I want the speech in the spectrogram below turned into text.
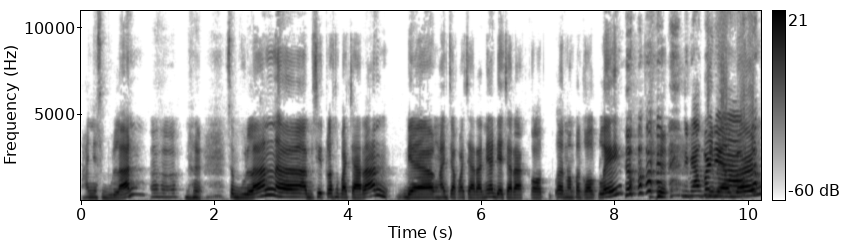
hanya sebulan, Aha. sebulan eh, abis itu langsung pacaran, dia ngajak pacarannya di acara Cold- eh, nonton Coldplay di Melbourne di ya. Melbourne.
